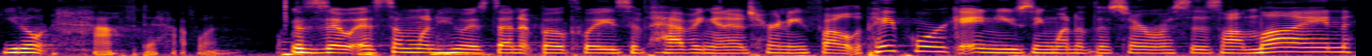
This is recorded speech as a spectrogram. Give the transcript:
you don't have to have one. So, as someone who has done it both ways of having an attorney file the paperwork and using one of the services online,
